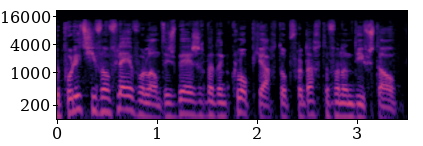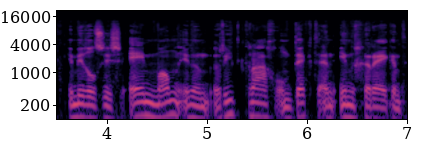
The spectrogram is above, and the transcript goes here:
De politie van Flevoland is bezig met een klopjacht op verdachten van een diefstal. Inmiddels is één man in een rietkraag ontdekt en ingerekend.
